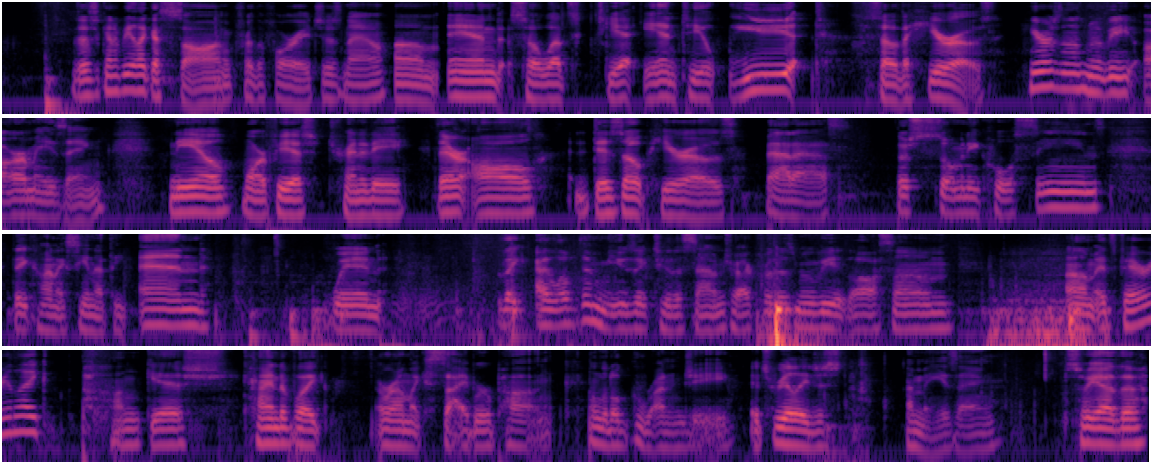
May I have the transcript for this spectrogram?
There's gonna be like a song for the four H's now. Um, and so let's get into it. So the heroes. Heroes in this movie are amazing. Neo, Morpheus, Trinity. They're all Dizope heroes. Badass. There's so many cool scenes. The iconic scene at the end when like I love the music too. The soundtrack for this movie is awesome. Um, it's very like punkish, kind of like around like cyberpunk, a little grungy. It's really just amazing. So yeah, the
